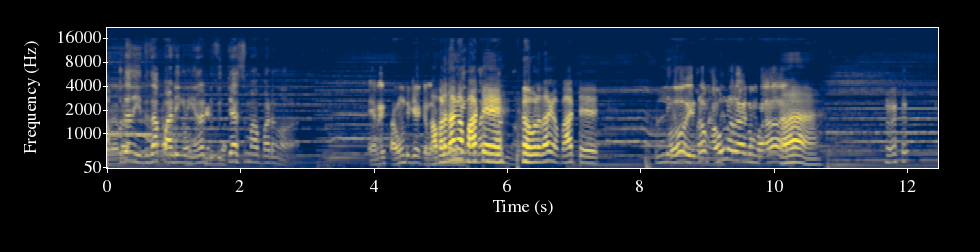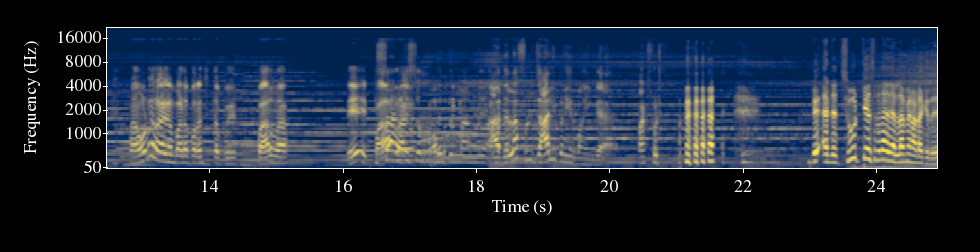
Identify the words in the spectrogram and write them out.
அப்பதான் இதுதான் பாடிங்கிறீங்க வித்தியாசமா பாடுங்க. எனக்கு சவுண்ட் கேட்கல. அவ்வளவுதாங்க பாட்டு. அவ்வளவுதாங்க பாட்டு. ஓ பண்ணாங்க. மௌன ராகமா? மௌன ராகம் பாட போறேன் சித்தப்பு. பாடுறா. டேய் பாடுறா. அதெல்லாம் ஃபுல் ஜாலி பண்ணிருப்பாங்க இங்க. பாட்டு. அந்த சூட் கேஸ்ல தான் இது எல்லாமே நடக்குது.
